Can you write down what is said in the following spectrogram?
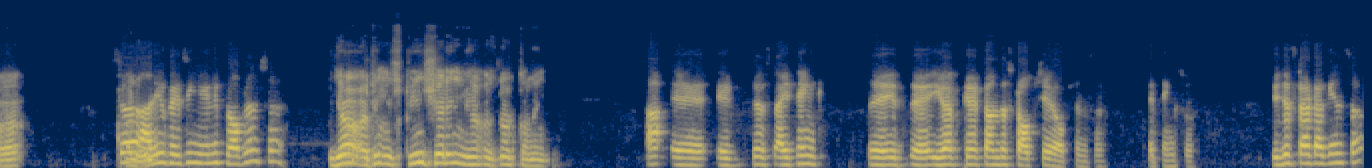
uh, Sir, Hello. are you facing any problem, sir? yeah, I think screen sharing is not coming. Uh, eh, it just, I think uh, it, uh, you have clicked on the stop share option, sir. I think so. You just start again, sir.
